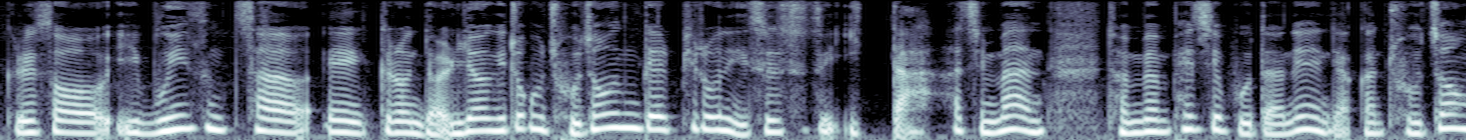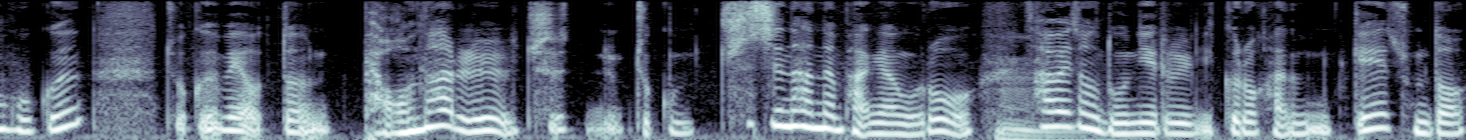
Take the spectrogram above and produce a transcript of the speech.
그래서 이 무인승차의 그런 연령이 조금 조정될 필요는 있을 수도 있다. 하지만 전면 폐지보다는 약간 조정 혹은 조금의 어떤 변화를 추, 조금 추진하는 방향으로 음. 사회적 논의를 이끌어가는 게 좀 더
